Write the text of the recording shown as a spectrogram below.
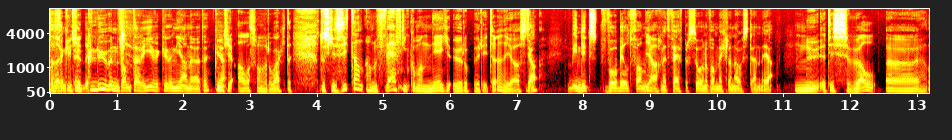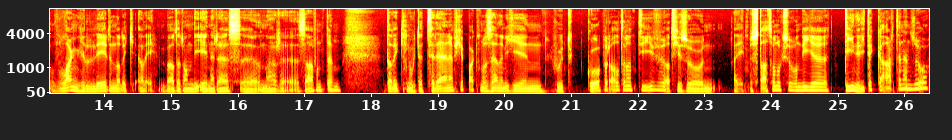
Ja, daar een, kun je, daar kluwen van tarieven kunnen niet aan uit. Hè? kun Ja. je alles van verwachten. Dus je zit dan aan 15,9 euro per rit, hè? juist. Ja, in dit voorbeeld van Ja. met vijf personen van Mechelen naar Oostende, ja. Nu, het is wel eh, lang geleden dat ik, allee, buiten dan die ene reis eh, naar eh, Zaventem, dat ik nog de trein heb gepakt, maar zijn er geen goedkoper alternatieven? Had je zo'n, allee, bestaat er nog zo van die tien rittenkaarten en zo?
